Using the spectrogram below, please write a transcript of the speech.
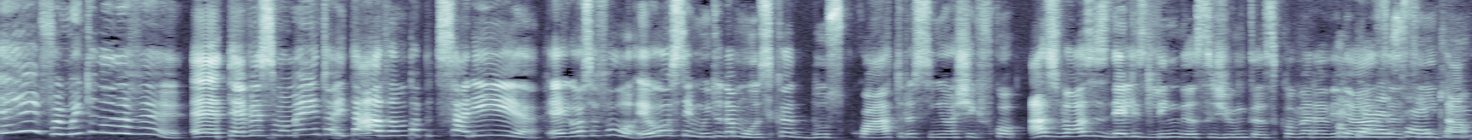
É, foi muito nada a ver. É, teve esse momento, aí tá, vamos pra pizzaria. É igual você falou, eu gostei muito da música dos quatro, assim, eu achei que ficou. As vozes deles lindas juntas, ficou I got a maravilhosas, assim e tal.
